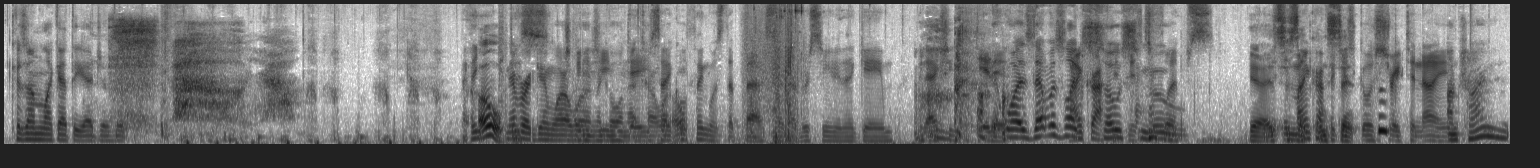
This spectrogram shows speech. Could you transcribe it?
Because I'm like at the edge of it. I think Oh. Never again would I wanna changing go on that tower. cycle Oh. thing was the best I've ever seen in a game. It actually did it. It was. That was like Minecraft, so smooth. flips. Yeah, it's in just Minecraft, like it just goes straight to night. I'm trying.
